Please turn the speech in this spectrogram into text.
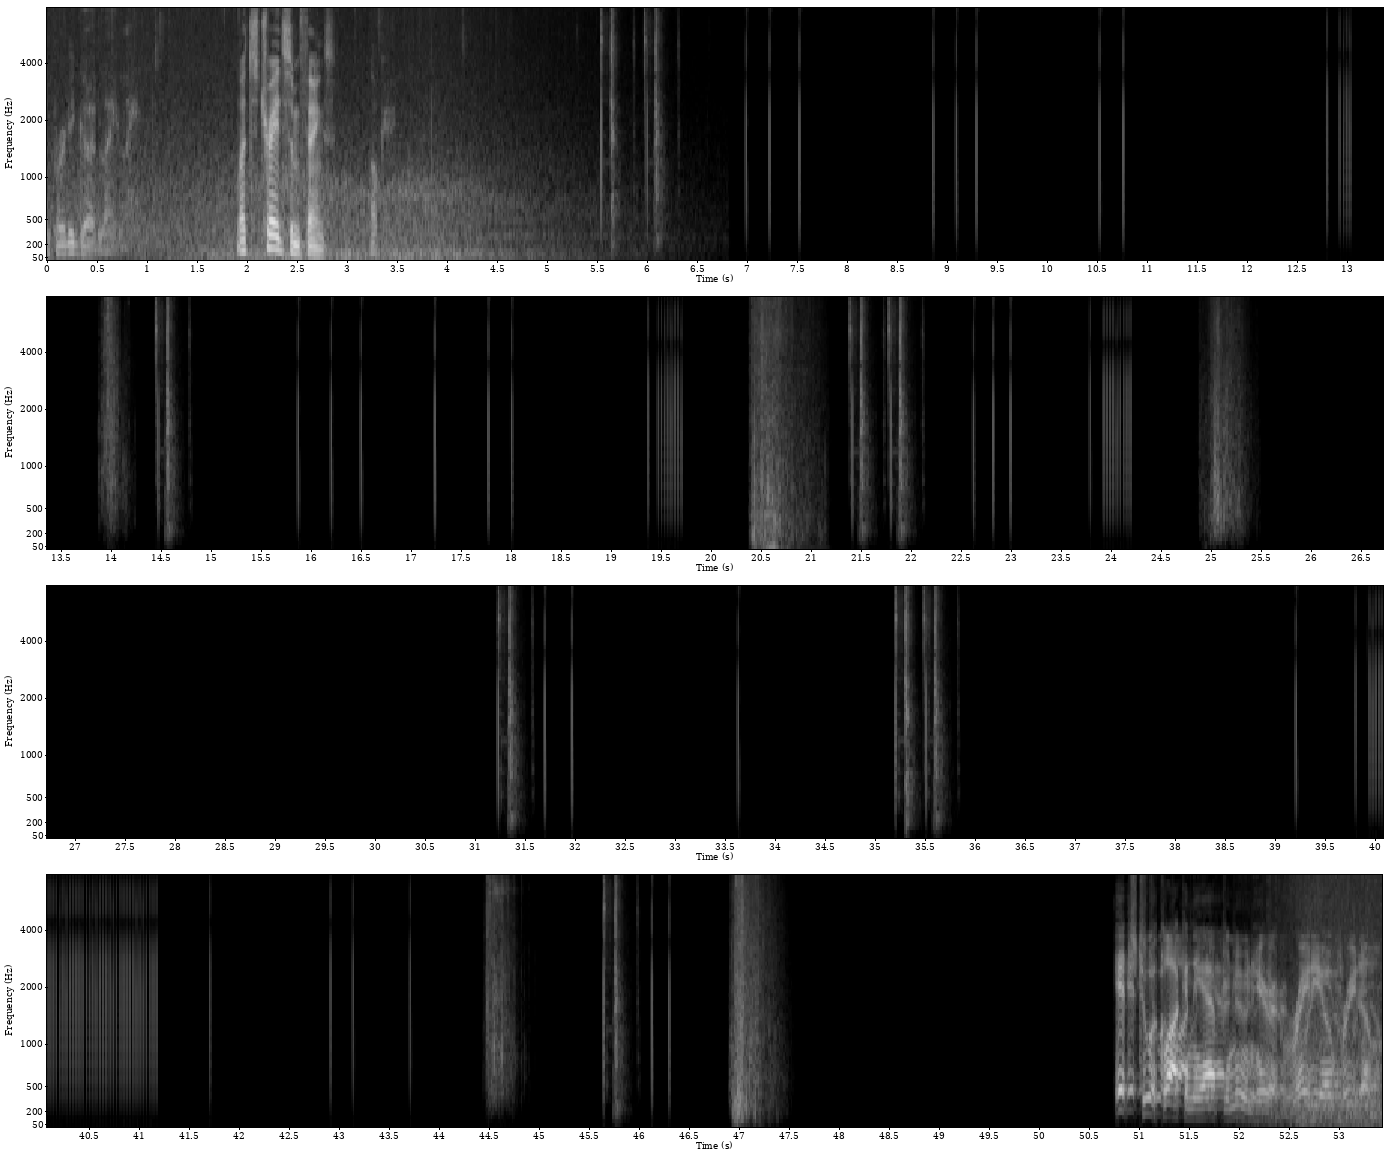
pretty good lately. Let's trade some things. It's 2 o'clock in the afternoon here at Radio Freedom.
